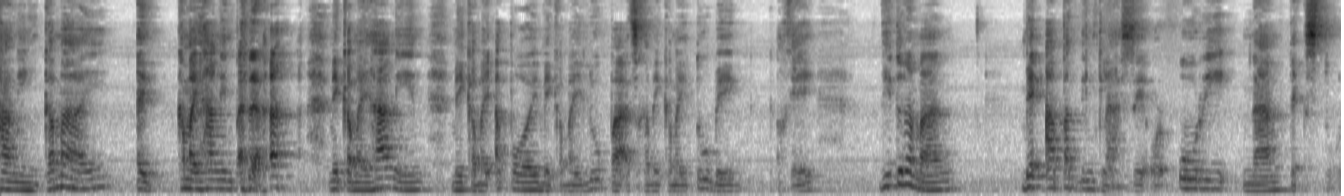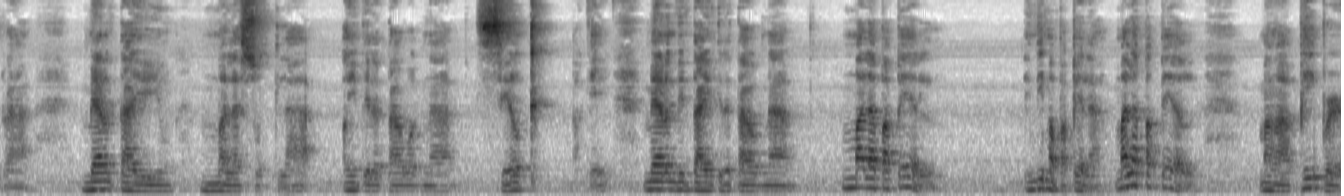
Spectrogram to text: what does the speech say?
hanging kamay, ay kamay hangin pala. may kamay hangin, may kamay apoy, may kamay lupa, at saka may kamay tubig. Okay? Dito naman, may apat ding klase or uri ng tekstura. Meron tayo yung malasutla o yung tinatawag na silk. Okay? Meron din tayo tinatawag na malapapel. Hindi mapapel ah, malapapel. Mga paper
